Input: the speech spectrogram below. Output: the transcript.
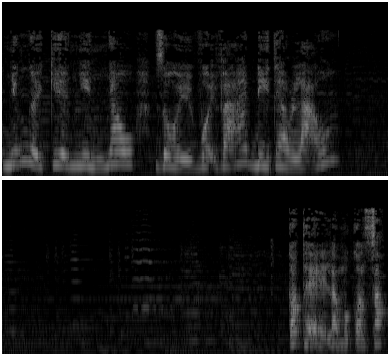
Những người kia nhìn nhau rồi vội vã đi theo lão. Có thể là một con sóc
